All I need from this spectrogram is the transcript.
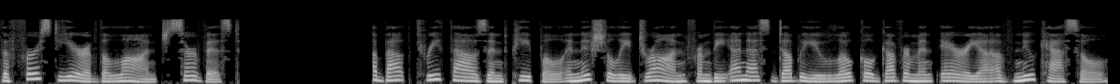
The first year of the launch serviced about 3,000 people initially drawn from the NSW local government area of Newcastle.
